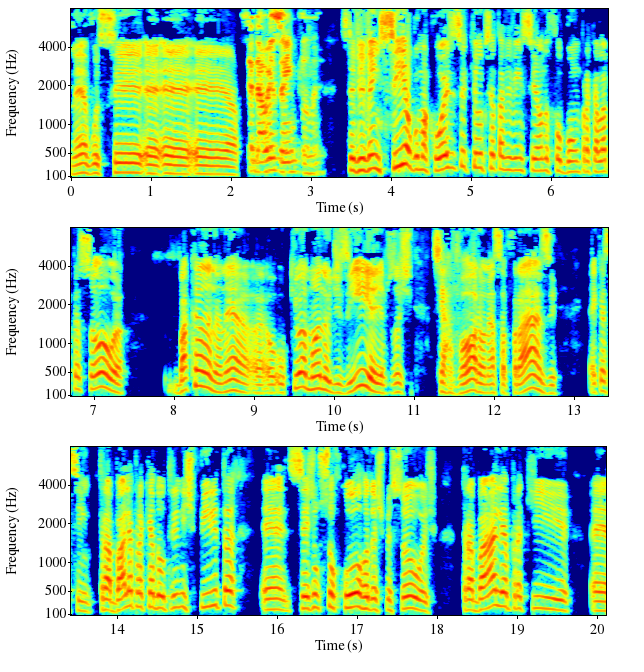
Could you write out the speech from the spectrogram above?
Né? Você é, é, é Você dá o exemplo, né? Você vivencia alguma coisa, se aquilo que você está vivenciando for bom para aquela pessoa, bacana, né? O que o Emmanuel dizia, e as pessoas se arvoram nessa frase, é que assim, trabalha para que a doutrina espírita é, seja um socorro das pessoas, trabalha para que é,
